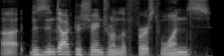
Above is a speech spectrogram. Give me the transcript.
Uh, isn't Doctor Strange one of the first ones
